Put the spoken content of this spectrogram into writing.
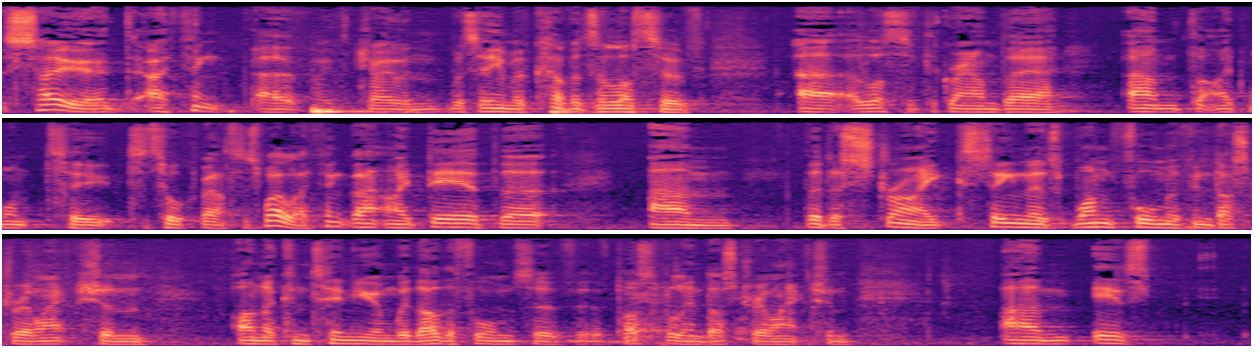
So uh, I think uh, both Jo and Waseem have covered a lot of uh, a lot of the ground there um, that I'd want to, to talk about as well. I think that idea that um, that a strike, seen as one form of industrial action on a continuum with other forms of, of possible industrial action, um, is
